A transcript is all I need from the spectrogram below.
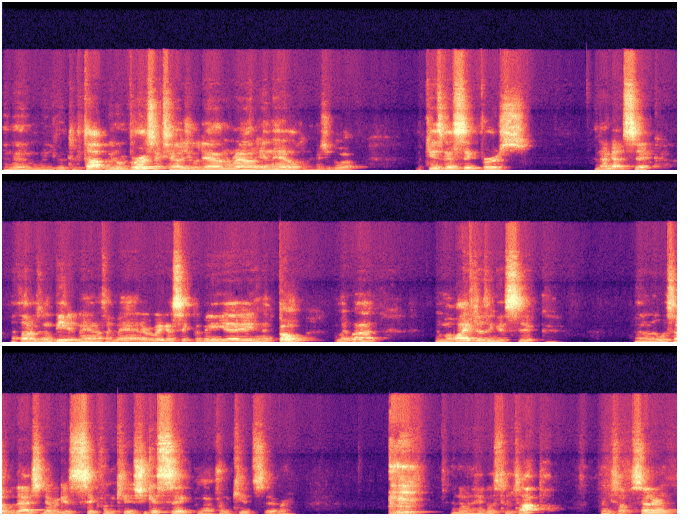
And then when you go to the top, you're gonna reverse exhale as you go down and around, inhale as you go up. The kids got sick first, and I got sick. I thought I was gonna beat it, man. I was like, man, everybody got sick but me, yay. And then boom. I'm like, what? And my wife doesn't get sick. I don't know what's up with that. She never gets sick from the kids. She gets sick, but not from the kids ever. and then when the head goes to the top, bring yourself to center.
